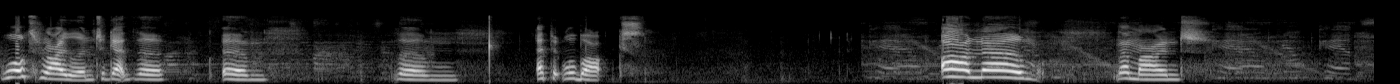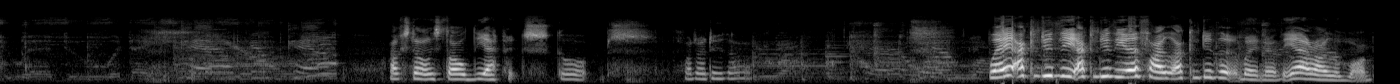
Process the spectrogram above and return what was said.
Water Island to get the um the um, epic box. Oh no! Never mind. I accidentally installed the epic scopes. Why did I do that? Wait, I can do the I can do the Earth Island. I can do the wait no the Air Island one.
